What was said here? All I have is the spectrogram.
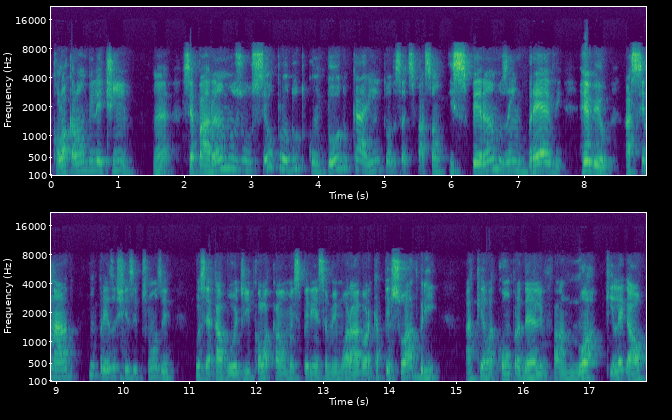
coloca lá um bilhetinho, né? Separamos o seu produto com todo carinho, toda satisfação. Esperamos em breve revê-lo. Assinado, empresa XYZ. Você acabou de colocar uma experiência memorável. A hora que a pessoa abrir aquela compra dela e falar: Nó, que legal.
